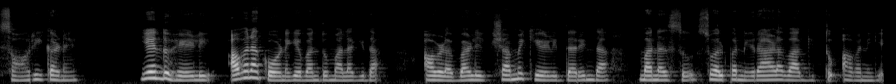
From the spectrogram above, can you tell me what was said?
ಸಾರಿ ಕಣೆ, ಎಂದು ಹೇಳಿ ಅವನ ಕೋಣೆಗೆ ಬಂದು ಮಲಗಿದ. ಅವಳ ಬಳಿ ಕ್ಷಮೆ ಕೇಳಿದ್ದರಿಂದ ಮನಸ್ಸು ಸ್ವಲ್ಪ ನಿರಾಳವಾಗಿತ್ತು ಅವನಿಗೆ.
